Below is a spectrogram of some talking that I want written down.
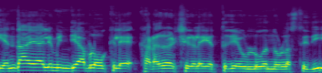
എന്തായാലും ഇന്ത്യ ബ്ലോക്കിലെ ഘടകകക്ഷികളെ എത്തുകയുള്ളൂ എന്നുള്ള സ്ഥിതി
